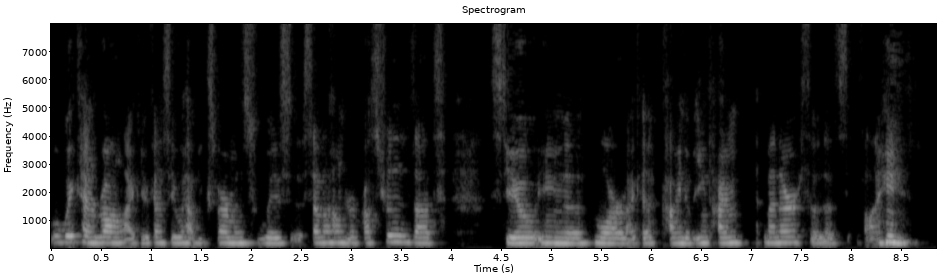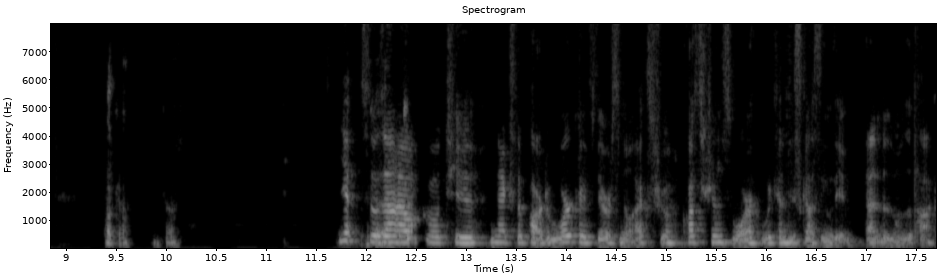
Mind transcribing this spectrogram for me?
we can run, like you can see, we have experiments with 700 questions that still in a more like a kind of in time manner. So that's fine. Okay. Yeah, so then I'll go to next part of work if there's no extra questions or we can discuss in the end of the talk.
